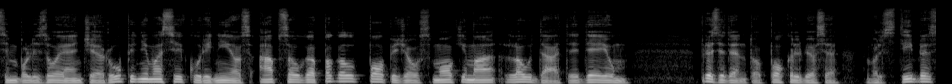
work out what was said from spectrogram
simbolizuojančią rūpinimąsi kūrinijos apsaugą pagal popiežiaus mokymą Laudate Deum. Prezidento pokalbiuose valstybės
